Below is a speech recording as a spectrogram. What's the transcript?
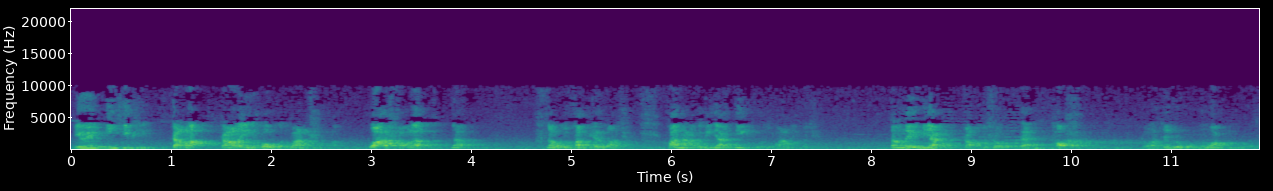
因为 ETP 涨了，涨了以后我就挖的少了，挖的少了，那那我就换别的挖去，换哪个币价低我就挖哪个去，等那个币价涨的时候我再套回来，是吧？这就是我们挖矿逻辑。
